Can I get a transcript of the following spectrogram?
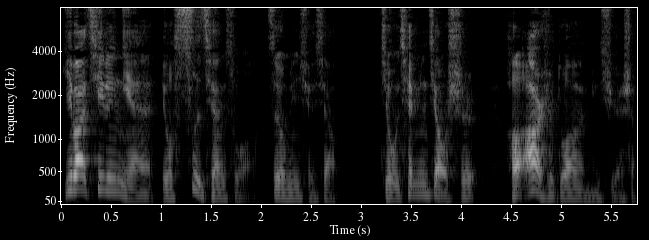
一八七零年有四千所自由民学校，九千名教师和二十多万名学生。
